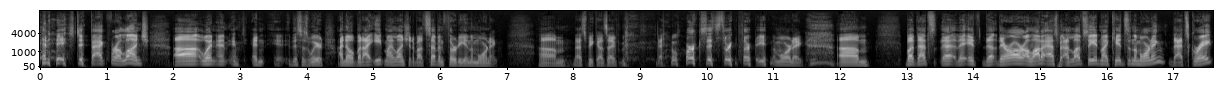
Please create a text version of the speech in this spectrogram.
than it is to pack for a lunch. Uh, when and, and, and, this is weird, I know, but I eat my lunch at about seven thirty in the morning. Um, that's because I've been at work since three thirty in the morning. Um, but that's that. It's there are a lot of aspects. I love seeing my kids in the morning. That's great.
